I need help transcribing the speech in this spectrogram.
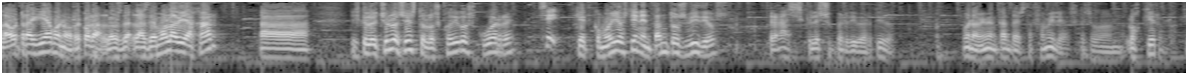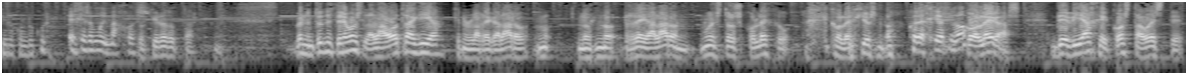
la otra guía, bueno, recuerda, los de- las de Mola Viajar, ah, Es que lo chulo es esto, los códigos QR, Sí, que como ellos tienen tantos vídeos, además es que les es súper divertido. Bueno, a mí me encanta esta familia, es que son... Los quiero, los quiero con locura. es que son muy majos. Los quiero adoptar. Bueno, entonces tenemos la, la otra guía que nos la regalaron, no- nos, nos regalaron nuestros colegio, colegios, no, Colegios, ¿no? colegas de viaje costa oeste.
